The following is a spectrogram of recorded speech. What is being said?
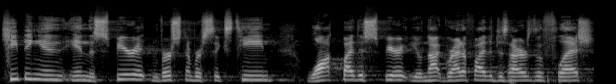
keeping in, in the spirit in verse number 16 walk by the spirit you'll not gratify the desires of the flesh.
